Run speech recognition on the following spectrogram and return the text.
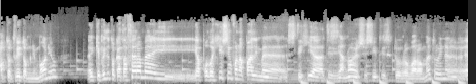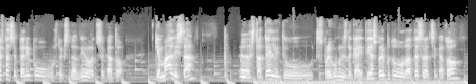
από το τρίτο μνημόνιο. Ε, και επειδή το καταφέραμε η αποδοχή σύμφωνα πάλι με στοιχεία της διανόησης ή της, του Ευρωβαρόμετρου είναι, έφτασε περίπου στο 62% και μάλιστα ε, στα τέλη του, της προηγούμενης δεκαετίας περίπου το 84%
